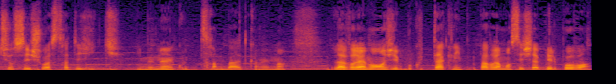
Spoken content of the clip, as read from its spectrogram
sur ses choix stratégiques. Il me met un coup de trambade quand même. Hein. Là vraiment j'ai beaucoup de tacles, il peut pas vraiment s'échapper le pauvre.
